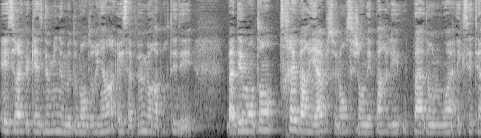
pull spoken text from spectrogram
Et c'est vrai que Casdomi ne me demande rien et ça peut me rapporter des, bah, des montants très variables selon si j'en ai parlé ou pas dans le mois, etc.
